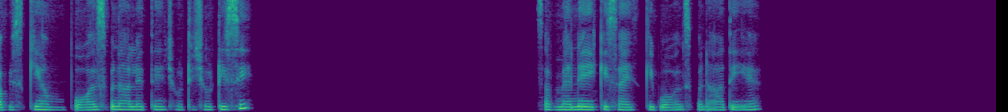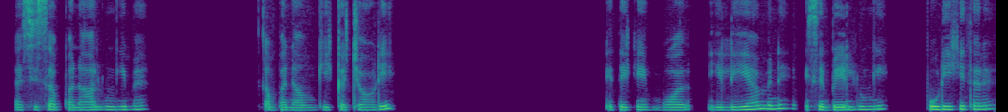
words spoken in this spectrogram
अब इसकी हम बॉल्स बना लेते हैं छोटी छोटी सी। सब मैंने एक ही साइज़ की बॉल्स बना दी है। ऐसी सब बना लूँगी मैं। अब बनाऊँगी कचौड़ी। ये देखें बॉल ये लिया मैंने, इसे बेल लूँगी पूड़ी की तरह।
